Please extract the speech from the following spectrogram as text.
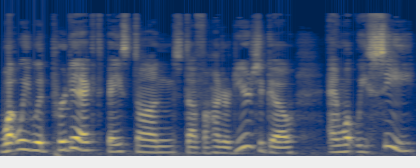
what we would predict based on stuff 100 years ago, and what we see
